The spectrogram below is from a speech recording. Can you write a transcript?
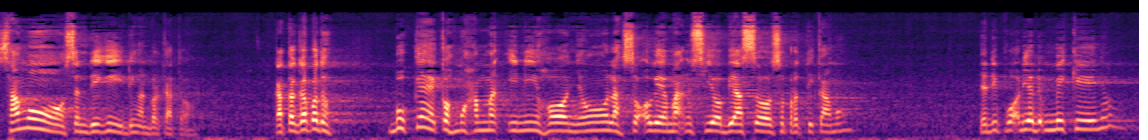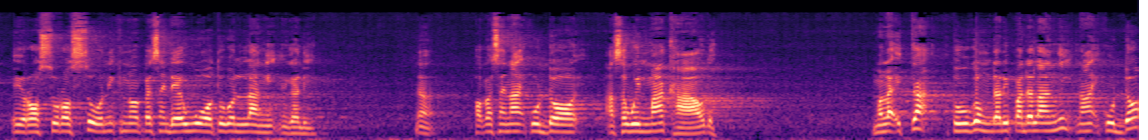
sama sendiri dengan berkata. Kata apa tu? Bukankah Muhammad ini hanyalah seorang manusia biasa seperti kamu? Jadi puak dia ada mikirnya, eh rasul-rasul ni kena pasal dewa turun langit kali. Nah, hak pasal naik kuda asawin makau tu. Malaikat turun daripada langit naik kuda,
